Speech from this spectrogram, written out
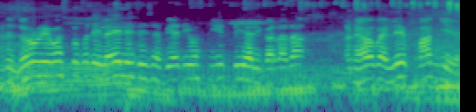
અને જરૂરી વસ્તુ બધી લઈ લીધી છે. બે દિવસની એ જ તૈયારી કરતા હતા. અને હવે ભાઈ લેફ માગીએ.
